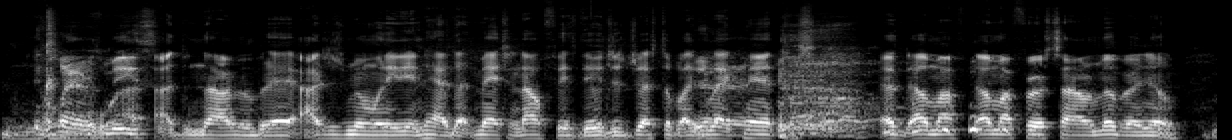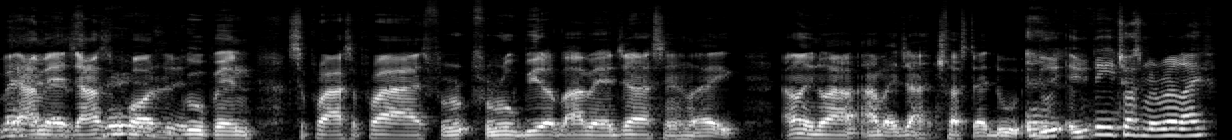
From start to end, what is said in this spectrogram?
and Clarence No, Mason. I, I do not remember that. I just remember when they didn't have that matching outfits. They were just dressed up like Yeah. Black Panthers. That, that was my that was my first time remembering him. Man, and Ahmed that's Johnson part of the group, and surprise, surprise, for Farouk beat up Ahmed Johnson. Like I don't even know how Ahmed Johnson trust that dude. Do you, you think he trusts him in real life?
